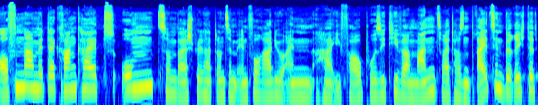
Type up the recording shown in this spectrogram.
offener mit der Krankheit um. Zum Beispiel hat uns im Inforadio ein HIV-positiver Mann 2013 berichtet,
